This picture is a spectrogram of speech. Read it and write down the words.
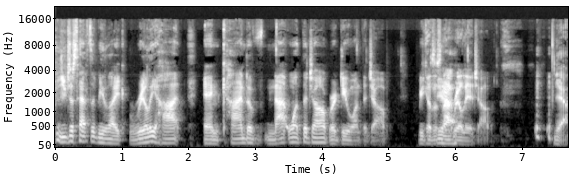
you just have to be like really hot and kind of not want the job or do want the job because it's Yeah. not really a job. Yeah.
